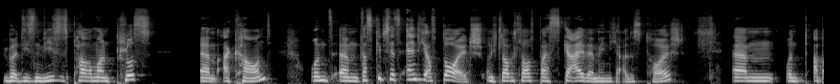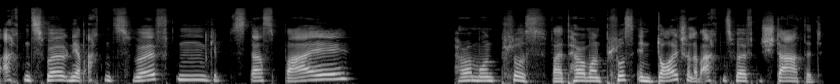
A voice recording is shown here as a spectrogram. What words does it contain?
Über diesen, wie hieß es, Paramount Plus ähm, Account. Und ähm, das gibt's jetzt endlich auf Deutsch. Und ich glaube, es läuft bei Sky, wenn mich nicht alles täuscht. Ähm, und ab 8.12., nee, ab 8.12. gibt es das bei Paramount Plus, weil Paramount Plus in Deutschland ab 8.12. startet.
